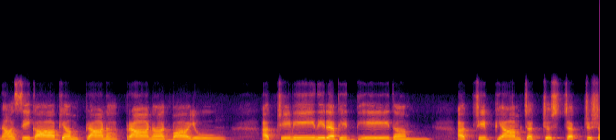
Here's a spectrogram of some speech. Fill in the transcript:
नासिकाभ्यां प्राणः प्राणाद्वायु। अक्षिणी निरभिद्येताम्। अक्षिभ्यां चक्षुश्चक्षुष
